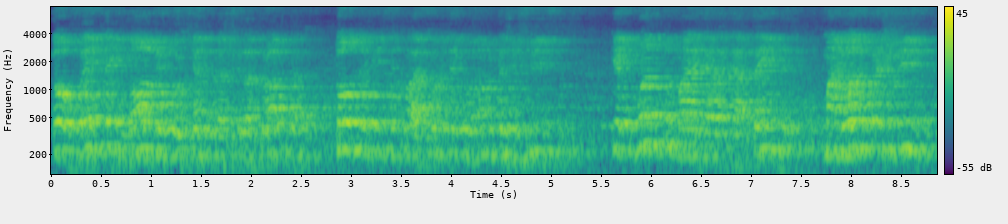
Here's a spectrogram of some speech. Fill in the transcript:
99% das filantrópicas, todas em situações econômicas difíceis. Porque quanto mais elas atendem, maior o prejuízo.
